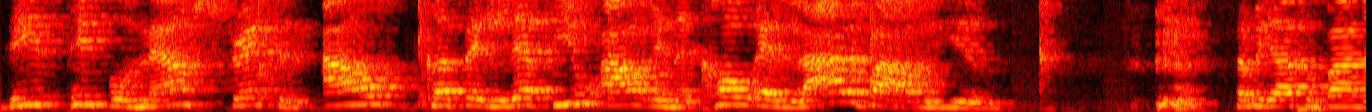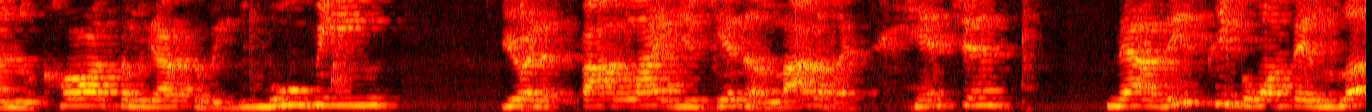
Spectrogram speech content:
These people now stressing out because they left you out in the cold and lied about you. some of you guys will buy a new car. Some of you guys will be moving. You're in the spotlight. You're getting a lot of attention. Now, these people want their luck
